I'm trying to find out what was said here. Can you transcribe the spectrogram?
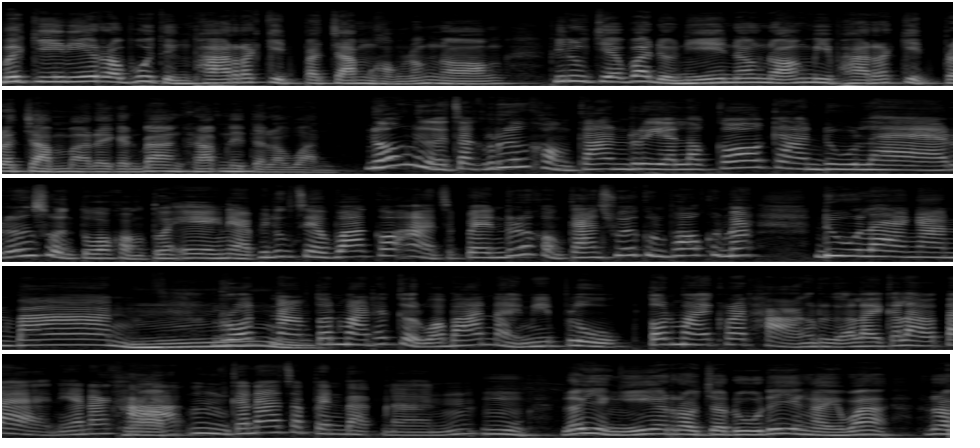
เมื่อกี้นี้เราพูดถึงภารกิจประจำของน้องๆ พี่ลูกเจี๊ยบว่าเดี๋ยวนี้น้องๆ มีภารกิจประจำอะไรกันบ้างครับ ในแต่ละวัน นอกเหนือจากเรื่องของการเรียนแล้วก็การดูแลเรื่องส่วนตัวของตัวเองเนี่ยพี่ลูกเจี๊ยบว่าก็อาจจะเป็นเรื่องของการช่วยคุณพ่อคุณแม่ดูแลงานบ้าน รดน้ำต้นไม้ถ้าเกิดว่าบ้านไหนมีปลูก ต้นไม้กระถางหรืออะไรก็แล้วแต่เนี่ยนะคะอืมก็น่าจะเป็นแบบนั้นอืมแล้วอย่างนี้เราจะรู้ได้ยังไงว่า เรา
